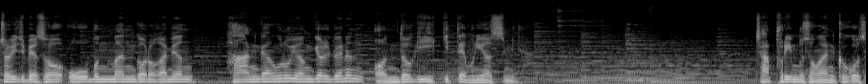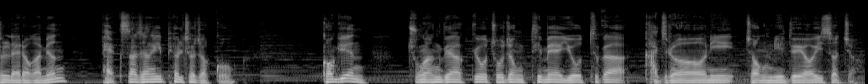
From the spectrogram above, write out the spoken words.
저희 집에서 5분만 걸어가면 한강으로 연결되는 언덕이 있기 때문이었습니다. 자풀이 무성한 그곳을 내려가면 백사장이 펼쳐졌고 거기엔 중앙대학교 조정팀의 요트가 가지런히 정리되어 있었죠.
